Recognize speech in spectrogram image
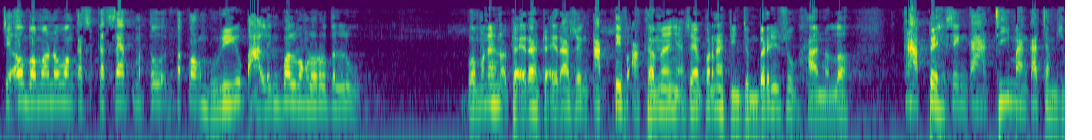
Cek umpama wong keset metu teko mburi paling pol wong loro telu. Apa meneh nek daerah-daerah sing aktif agamanya. Saya pernah di Jember subhanallah. Kabeh sing kaji mangkat jam 10.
